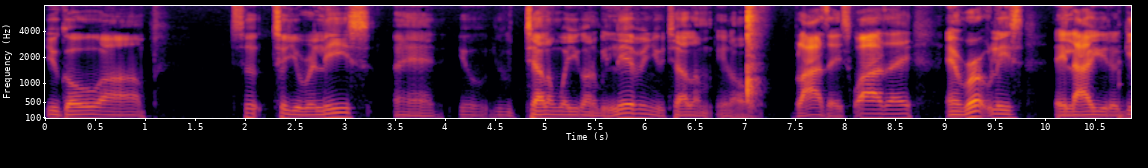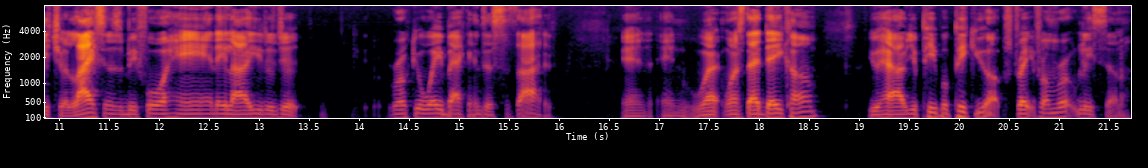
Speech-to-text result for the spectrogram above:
You go um, to to your release, and you you tell them where you're gonna be living. You tell them, you know, blase squaze. And work release, they allow you to get your license beforehand. They allow you to just work your way back into society. And and what, once that day come, you have your people pick you up straight from release center.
